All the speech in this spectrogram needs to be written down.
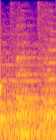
you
